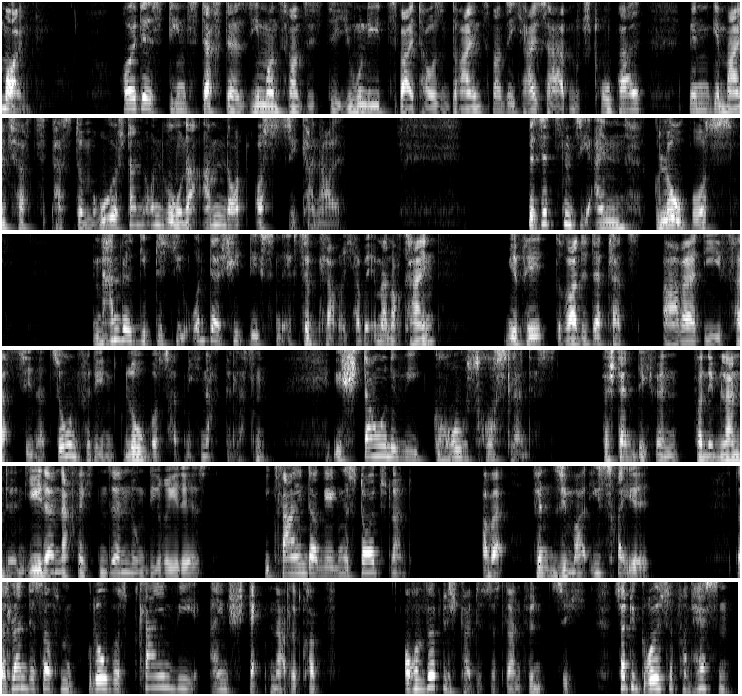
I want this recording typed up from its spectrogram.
Moin. Heute ist Dienstag, der 27. Juni 2023. Ich heiße Hartmut Strohpal, bin Gemeinschaftspastor im Ruhestand und wohne am Nordostseekanal. Besitzen Sie einen Globus? Im Handel gibt es die unterschiedlichsten Exemplare. Ich habe immer noch keinen. Mir fehlt gerade der Platz. Aber die Faszination für den Globus hat nicht nachgelassen. Ich staune, wie groß Russland ist. Verständlich, wenn von dem Land in jeder Nachrichtensendung die Rede ist. Wie klein dagegen ist Deutschland. Aber finden Sie mal Israel. Das Land ist auf dem Globus klein wie ein Stecknadelkopf. Auch in Wirklichkeit ist das Land winzig. Es hat die Größe von Hessen.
